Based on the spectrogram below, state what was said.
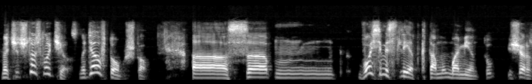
Значит, что случилось? Но дело в том, что с э, 80 лет к тому моменту, еще раз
